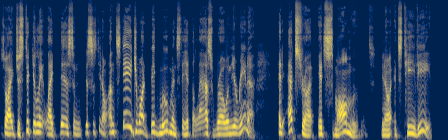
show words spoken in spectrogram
So I gesticulate like this. And this is, you know, on stage, you want big movements to hit the last row in the arena. At Extra, it's small movements, you know, it's TV.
